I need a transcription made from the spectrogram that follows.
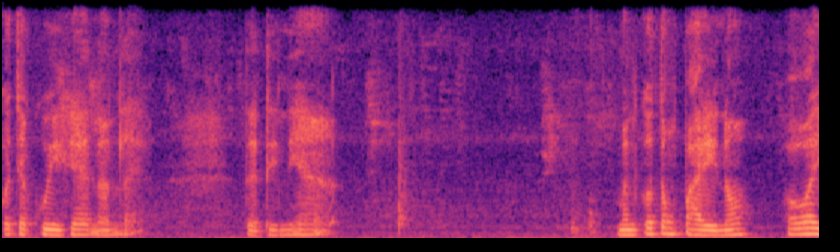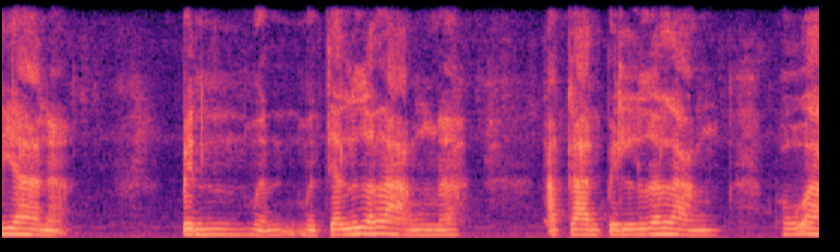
ก็จะคุยแค่นั้นแหละ แต่ทีเนี้ย มันก็ต้องไปเนาะเพราะว่าย่าน่ะ เป็นเหมือนเหมือนจะเลื้อรังนะ อาการเป็นเรื้อรัง เพราะว่า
